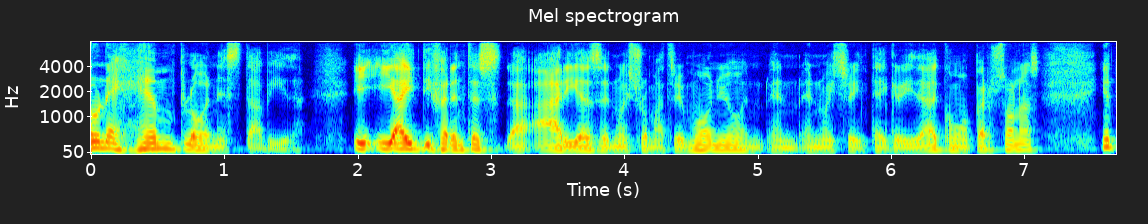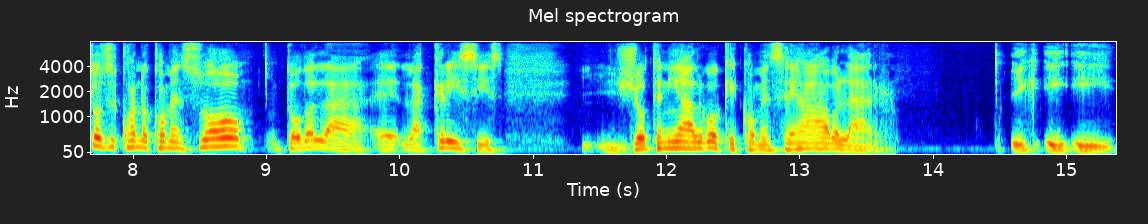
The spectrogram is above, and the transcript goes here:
un ejemplo en esta vida. Y, y hay diferentes áreas de nuestro matrimonio, en, en- en nuestra integridad como personas. Y entonces, cuando comenzó toda la, eh, la crisis, yo tenía algo que comencé a hablar y, y- y-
